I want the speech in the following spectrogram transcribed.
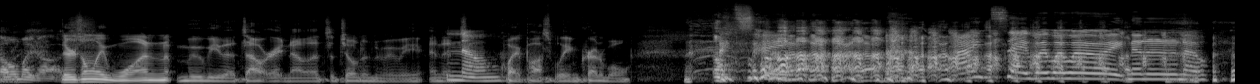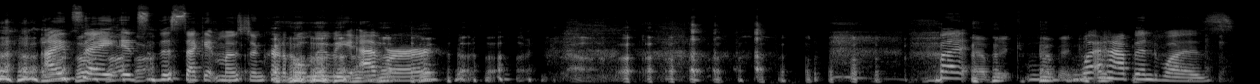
Oh my gosh. There's only one movie that's out right now that's a children's movie, and it's No. quite possibly incredible. I'd say I'd say wait wait wait wait wait no no no no no I'd say it's the second most incredible movie ever. But Epic. Epic. what happened was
